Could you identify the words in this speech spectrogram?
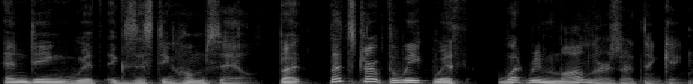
ending with existing home sales. But let's start the week with what remodelers are thinking.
